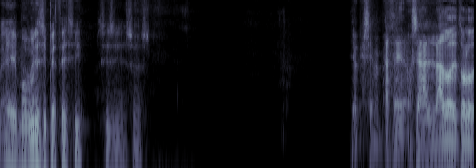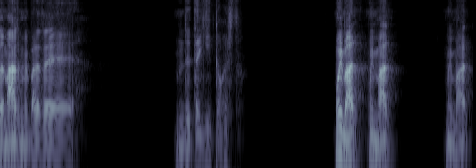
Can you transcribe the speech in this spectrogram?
Eh, móviles y PC, sí. Sí, sí, eso es. Yo qué sé, me parece. O sea, al lado de todo lo demás, me parece. Un detallito esto. Muy mal, muy mal. Muy mal.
